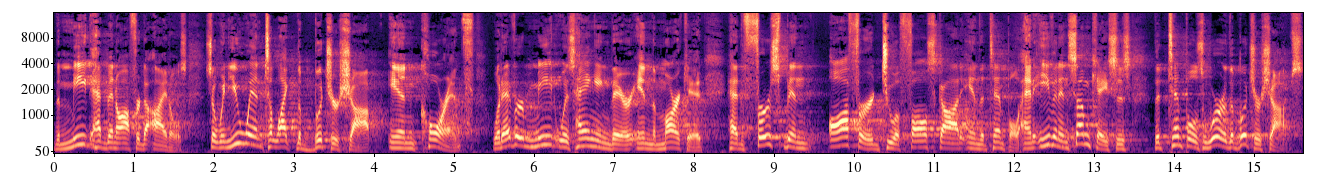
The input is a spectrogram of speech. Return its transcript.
The meat had been offered to idols. So when you went to like the butcher shop in Corinth, whatever meat was hanging there in the market had first been offered to a false god in the temple. And even in some cases, the temples were the butcher shops.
